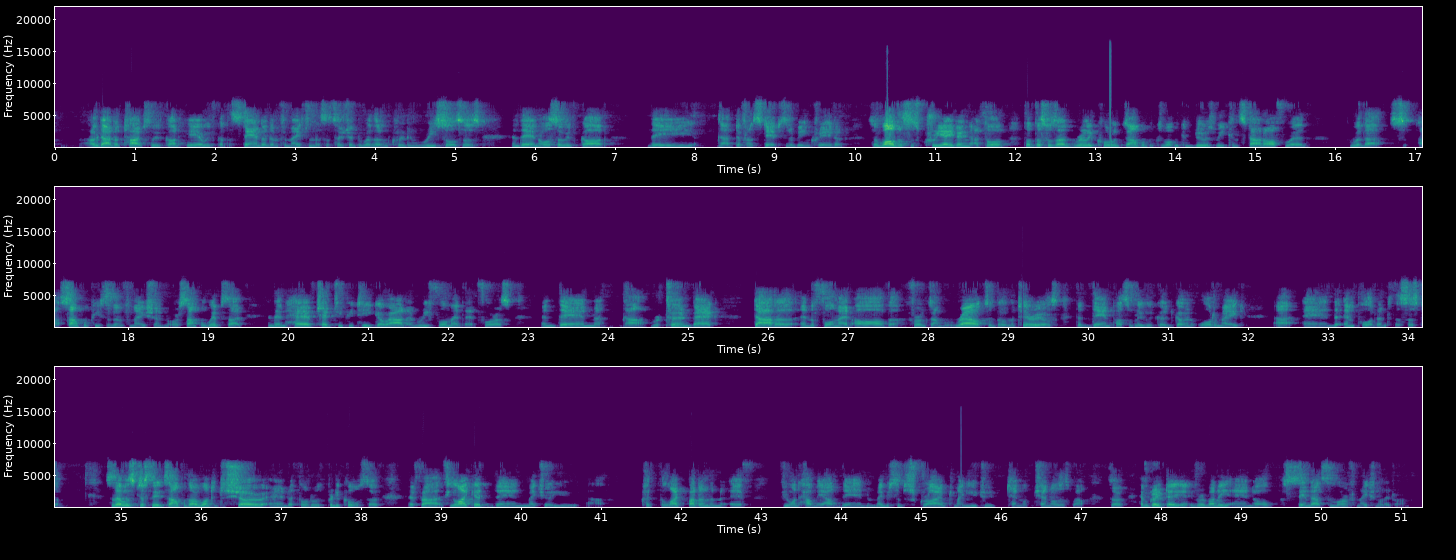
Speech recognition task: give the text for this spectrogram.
OData types we've got here. We've got the standard information that's associated with it, including resources. And then also we've got the uh, different steps that are being created. So while this is creating, I thought thought this was a really cool example because what we can do is we can start off with with a, a sample piece of information or a sample website, and then have ChatGPT go out and reformat that for us, and then uh, return back data in the format of, for example, routes or bill of materials that then possibly we could go and automate uh, and import into the system. So that was just the example that I wanted to show, and I thought it was pretty cool. So if uh, if you like it, then make sure you uh, click the like button, and if if you want to help me out, then maybe subscribe to my YouTube channel channel as well. So have a great day, everybody, and I'll send out some more information later on.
